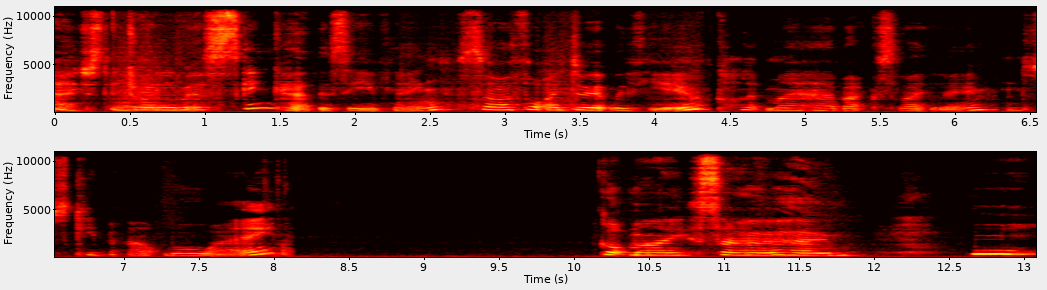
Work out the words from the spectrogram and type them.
yeah, just enjoy a little bit of skincare this evening. So I thought I'd do it with you. Clip my hair back slightly and just keep it out the way. Got my Soho Home. Ooh,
